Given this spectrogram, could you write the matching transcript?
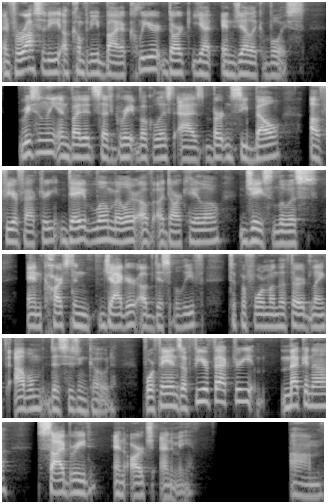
and ferocity accompanied by a clear, dark, yet angelic voice. Recently invited such great vocalists as Burton C. Bell of Fear Factory, Dave Lohmiller of A Dark Halo, Jace Lewis, and Karsten Jagger of Disbelief to perform on the third length album Decision Code. For fans of Fear Factory, Mechina, Cybreed, and Arch Enemy. Um,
